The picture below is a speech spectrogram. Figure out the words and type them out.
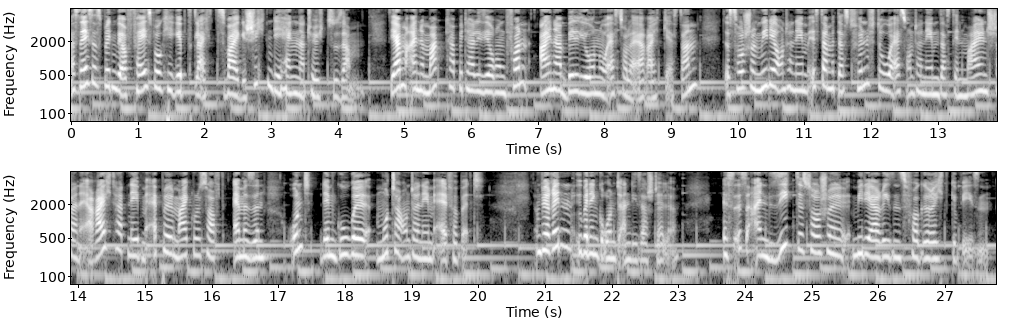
Als nächstes blicken wir auf Facebook. Hier gibt es gleich zwei Geschichten, die hängen natürlich zusammen. Sie haben eine Marktkapitalisierung von einer Billion US-Dollar erreicht gestern. Das Social-Media-Unternehmen ist damit das fünfte US-Unternehmen, das den Meilenstein erreicht hat, neben Apple, Microsoft, Amazon und dem Google-Mutterunternehmen Alphabet. Und wir reden über den Grund an dieser Stelle. Es ist ein Sieg des Social-Media-Riesens vor Gericht gewesen.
